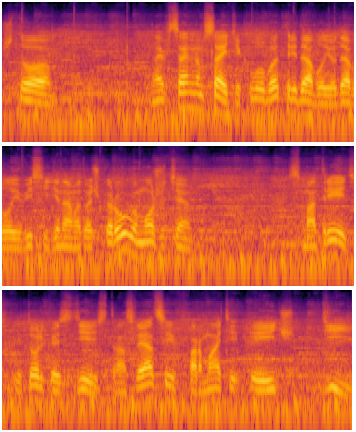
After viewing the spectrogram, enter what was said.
что на официальном сайте клуба www.bcdinamo.ru вы можете смотреть и только здесь трансляции в формате HD.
